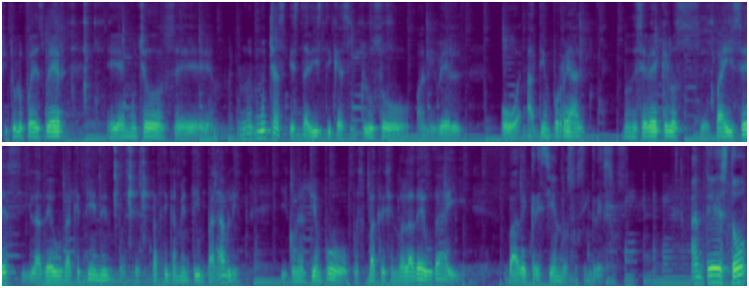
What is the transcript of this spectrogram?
Si tú lo puedes ver, eh, hay muchos, eh, muchas estadísticas, incluso a nivel o a tiempo real, donde se ve que los eh, países y la deuda que tienen pues es prácticamente impagable y con el tiempo pues va creciendo la deuda y va decreciendo sus ingresos. Ante esto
